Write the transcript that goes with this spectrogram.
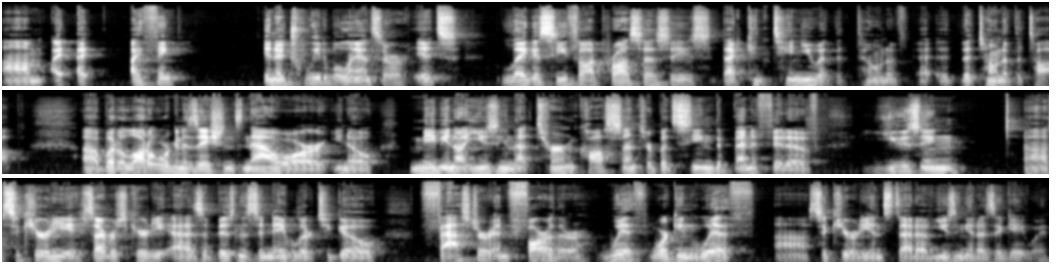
Um, I, I, I think in a tweetable answer, it's legacy thought processes that continue at the tone of uh, the tone at the top. Uh, but a lot of organizations now are, you know, maybe not using that term cost center, but seeing the benefit of using uh, security, cybersecurity as a business enabler to go faster and farther with working with uh, security instead of using it as a gateway.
